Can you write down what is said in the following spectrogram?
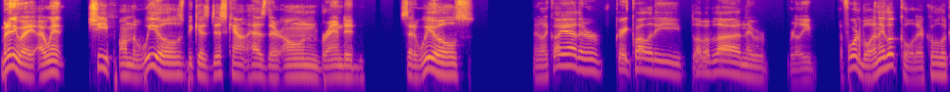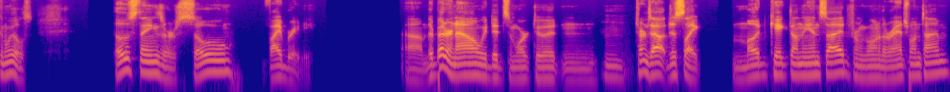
but anyway i went cheap on the wheels because discount has their own branded set of wheels they're like oh yeah they're great quality blah blah blah and they were really affordable and they look cool they're cool looking wheels those things are so vibrating Um, they're better now. We did some work to it, and Hmm. turns out just like mud caked on the inside from going to the ranch one time.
